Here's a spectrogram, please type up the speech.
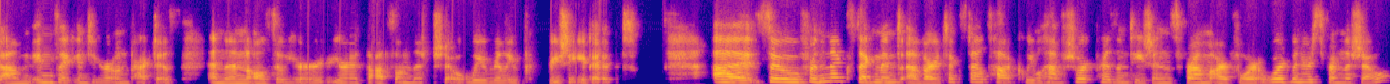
um, insight into your own practice, and then also your, your thoughts on the show. We really appreciate it. Uh, so for the next segment of our textile talk, we will have short presentations from our four award winners from the show.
